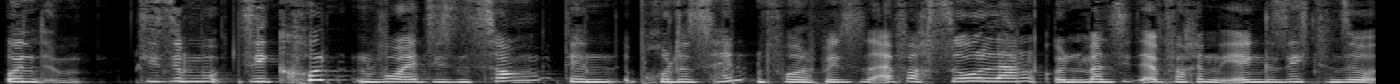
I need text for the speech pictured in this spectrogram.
Und diese Sekunden, wo er diesen Song den Produzenten vorspielt, sind einfach so lang und man sieht einfach in ihren Gesichtern so,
